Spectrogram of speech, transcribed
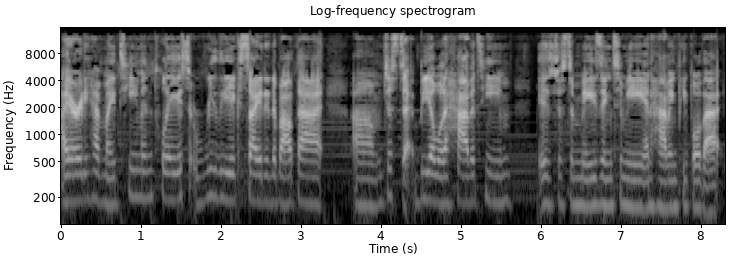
I already have my team in place. Really excited about that. Um, just to be able to have a team is just amazing to me and having people that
